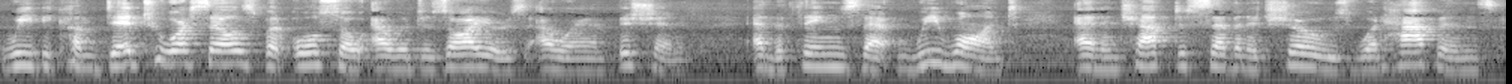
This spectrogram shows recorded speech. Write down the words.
We become dead to ourselves, but also our desires, our ambition, and the things that we want and in chapter 7, it shows what happens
